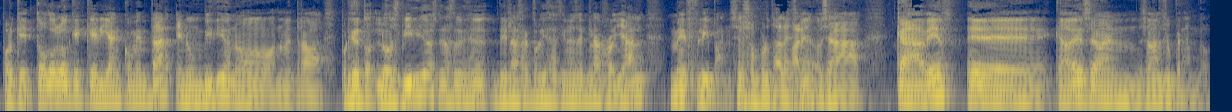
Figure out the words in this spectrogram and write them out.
porque todo lo que querían comentar en un vídeo no, no entraba. Por cierto, los vídeos de las actualizaciones de, las actualizaciones de Clash Royale me flipan. Sí, son brutales. ¿Vale? ¿eh? O sea, cada vez, eh, cada vez se van, se van superando.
